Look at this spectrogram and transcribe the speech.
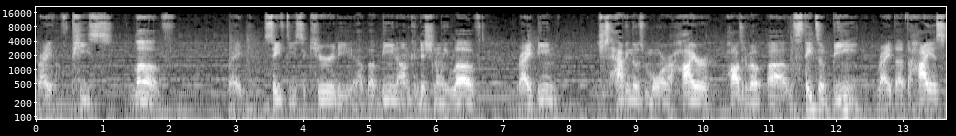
right? Of peace, love, right? Safety, security, but being unconditionally loved, right? Being just having those more higher positive uh, states of being, right? The, the highest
